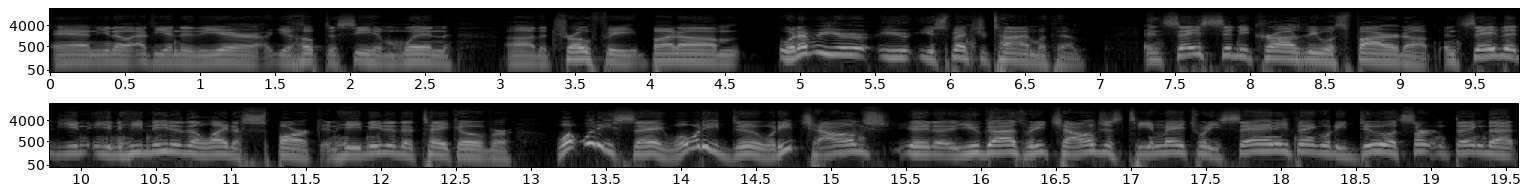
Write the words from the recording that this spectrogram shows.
And you know, at the end of the year, you hope to see him win uh, the trophy. But um, whenever you you spent your time with him, and say Sidney Crosby was fired up, and say that you, you, he needed to light a spark and he needed to take over, what would he say? What would he do? Would he challenge you, know, you guys? Would he challenge his teammates? Would he say anything? Would he do a certain thing that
